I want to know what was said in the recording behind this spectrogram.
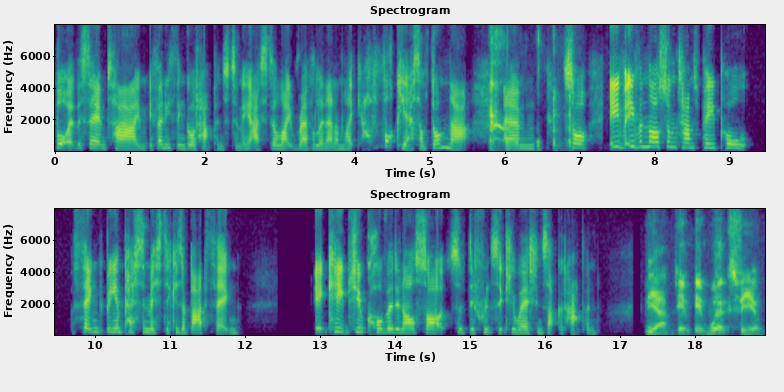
But at the same time, if anything good happens to me, I still like revel in it. And I'm like, oh fuck yes, I've done that. Um, so even even though sometimes people think being pessimistic is a bad thing, it keeps you covered in all sorts of different situations that could happen. Yeah, it it works for you.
